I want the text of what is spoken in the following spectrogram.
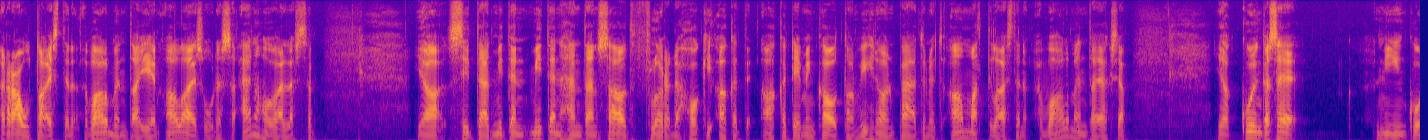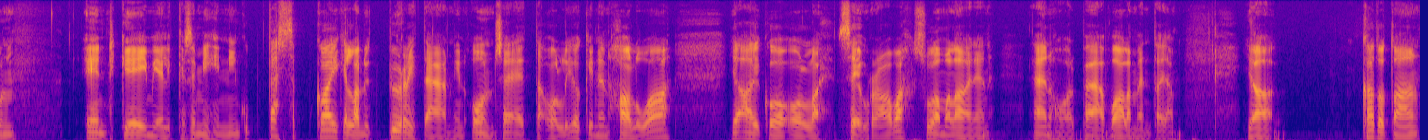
rautaisten valmentajien alaisuudessa NHLssä, ja sitä, että miten, miten hän tämän South Florida Hockey Academyn kautta on vihdoin päätynyt ammattilaisten valmentajaksi, ja, ja kuinka se niin kuin endgame, eli se mihin niin kuin tässä kaikella nyt pyritään, niin on se, että Olli Jokinen haluaa ja aikoo olla seuraava suomalainen NHL-päävalmentaja. Ja katsotaan,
